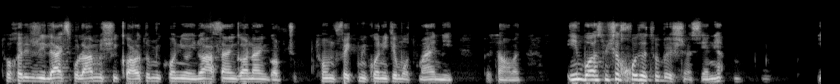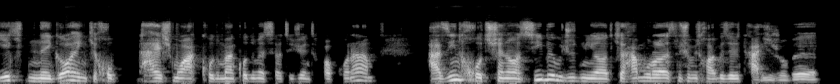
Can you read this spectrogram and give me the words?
تو خیلی ریلکس بلند میشی کاراتو می‌کنی و اینا اصلا انگار نه انگار. چون فکر می‌کنی که مطمئنی به تمامت این باعث میشه خودتو بشناسی. یعنی یک نگاه این که خب تهش ما کدوم من کدوم استراتژی انتخاب کنم از این خودشناسی به وجود میاد که همون رو اسمشو می‌خوای بذاری تجربه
